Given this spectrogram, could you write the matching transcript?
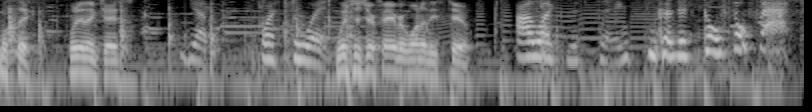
We'll see. What do you think, Jayce? Yep. Let's do it. Which is your favorite one of these two? I like this thing because it goes so fast.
